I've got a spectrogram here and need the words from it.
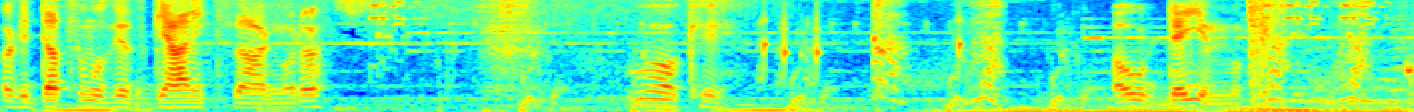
Okay, dazu muss ich jetzt gar nichts sagen, oder? Oh, okay. Oh, damn, okay. Okay.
